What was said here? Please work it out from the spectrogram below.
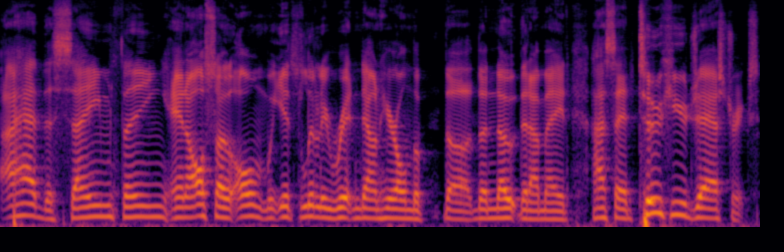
I had the same thing, and also on it's literally written down here on the, the the note that I made. I said two huge asterisks.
